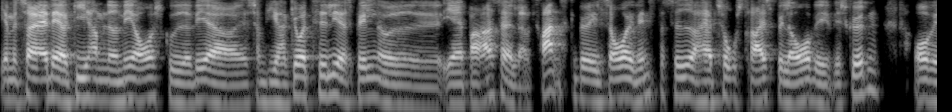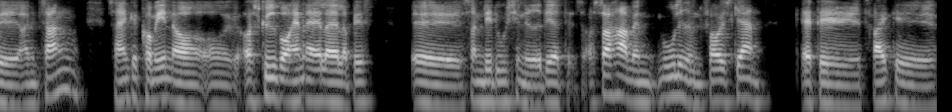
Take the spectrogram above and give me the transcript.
jamen så er det at give ham noget mere overskud, ved at, øh, som de har gjort tidligere, at spille noget øh, ja, Barca eller fransk bevægelse over i venstre side, og have to stregspillere over ved, ved skytten, over ved Arnitangen, så han kan komme ind og, og, og skyde, hvor han er aller, aller bedst øh, sådan lidt usineret der. Og så har man muligheden for i skærn at øh, trække øh,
